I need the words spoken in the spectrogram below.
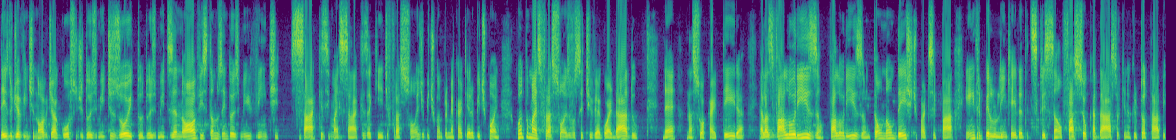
desde o dia 29 de agosto de 2018, 2019, estamos em 2020 saques e mais saques aqui de frações de Bitcoin para minha carteira Bitcoin. Quanto mais frações você tiver guardado, né, na sua carteira, elas valorizam, valorizam. Então não deixe de participar. Entre pelo link aí da descrição, faça o seu cadastro aqui no CryptoTap.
